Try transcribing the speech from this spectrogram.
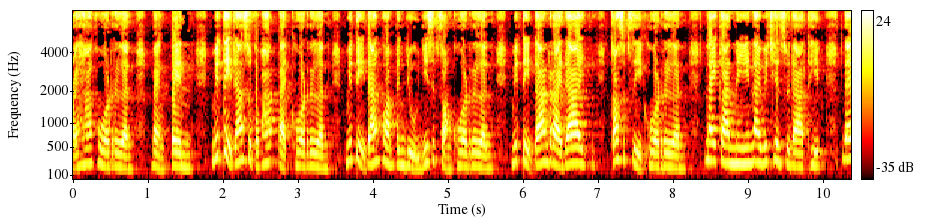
105 ครัวเรือน แบ่งเป็น มิติด้านสุขภาพ 8 ครัวเรือน มิติด้านความเป็นอยู่ 22 ครัวเรือน มิติด้านรายได้ 94 ครัวเรือน ในการนี้นายวิเชียนสุดาทิพย์ได้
